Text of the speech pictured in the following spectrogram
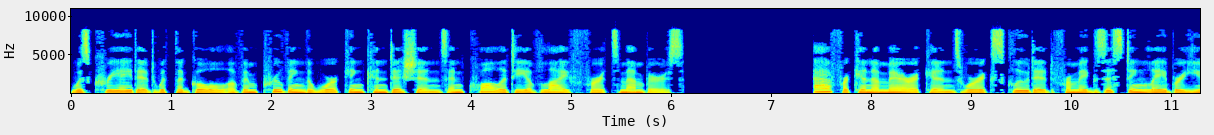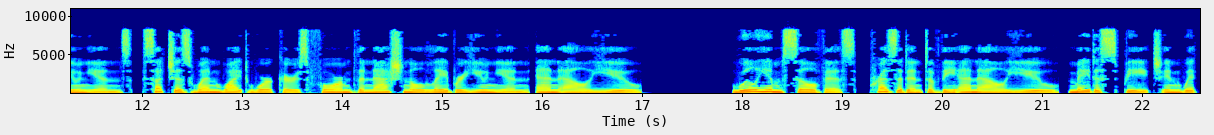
was created with the goal of improving the working conditions and quality of life for its members. African Americans were excluded from existing labor unions, such as when white workers formed the National Labor Union NLU. William Sylvis, president of the NLU, made a speech in which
